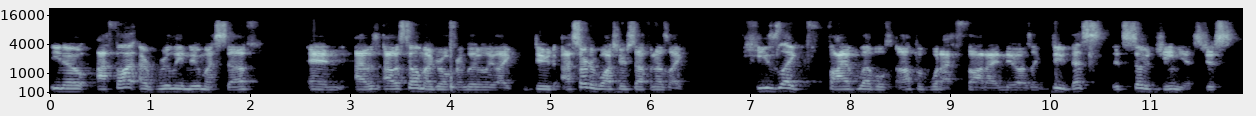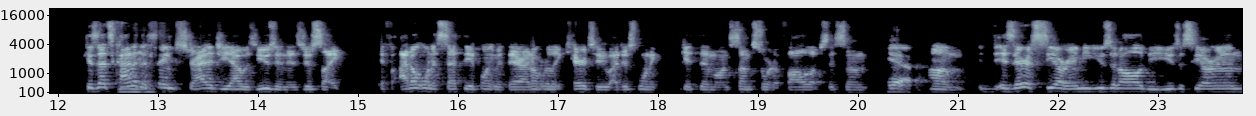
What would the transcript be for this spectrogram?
you know, I thought I really knew my stuff. And I was I was telling my girlfriend literally like, dude, I started watching her stuff and I was like, he's like five levels up of what I thought I knew. I was like, dude, that's it's so genius. Just because that's kind of the same strategy I was using. Is just like if I don't want to set the appointment there, I don't really care to. I just want to get them on some sort of follow up system. Yeah. Um, is there a CRM you use at all? Do you use a CRM?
